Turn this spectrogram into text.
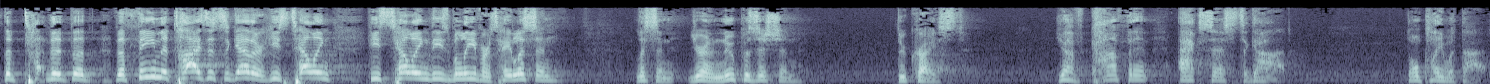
The, the, the, the theme that ties this together, he's telling, he's telling these believers, hey, listen, listen, you're in a new position through Christ. You have confident access to God. Don't play with that.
